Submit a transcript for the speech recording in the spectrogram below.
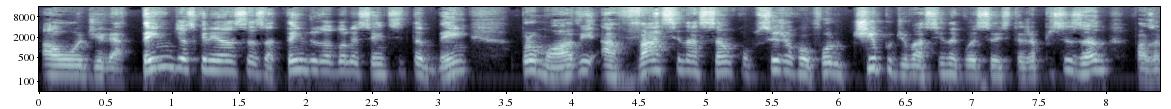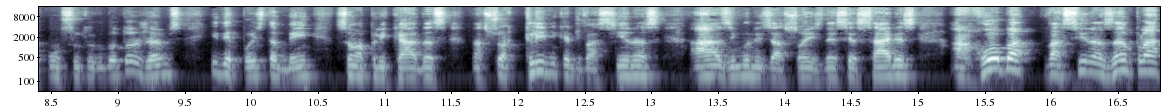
aonde ele atende as crianças, atende os adolescentes e também promove a vacinação, seja qual for o tipo de vacina que você esteja precisando, faz a consulta com o Dr. James e depois também são aplicadas na sua clínica de vacinas as imunizações necessárias arroba Vacinas Ampla,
